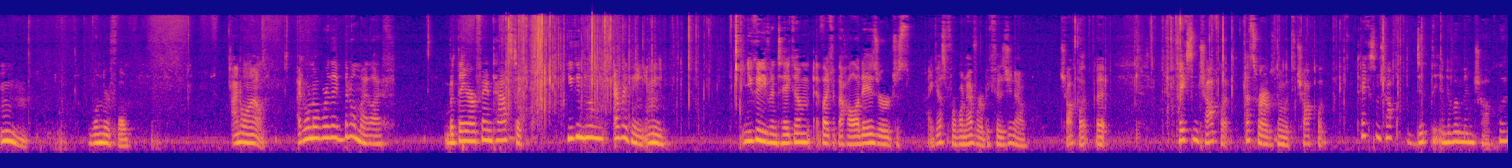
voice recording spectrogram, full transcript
mmm, wonderful. I don't know. I don't know where they've been all my life, but they are fantastic. You can do everything. I mean, you could even take them like at the holidays or just I guess for whenever because, you know, chocolate. But take some chocolate. That's where I was going with the chocolate. Take some chocolate. Dip the end of them in chocolate.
